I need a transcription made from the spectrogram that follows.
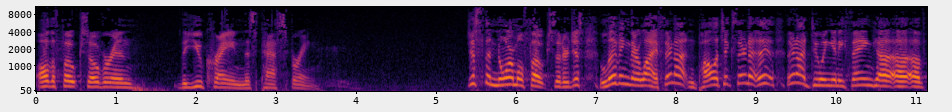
all the folks over in the Ukraine this past spring. Just the normal folks that are just living their life. They're not in politics. They're not, they're not doing anything uh, uh of,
